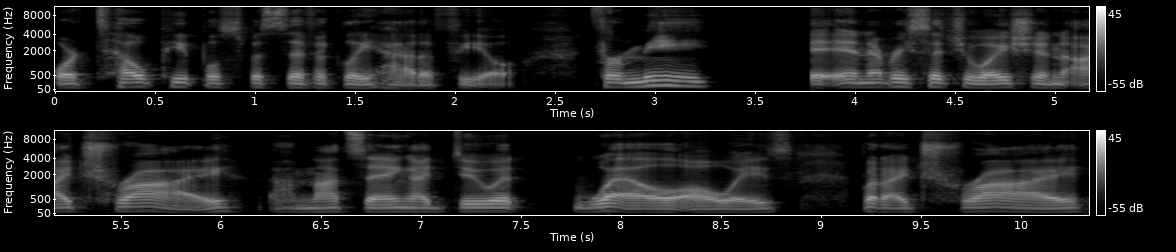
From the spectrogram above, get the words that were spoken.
or tell people specifically how to feel. For me, in every situation i try i'm not saying i do it well always but i try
